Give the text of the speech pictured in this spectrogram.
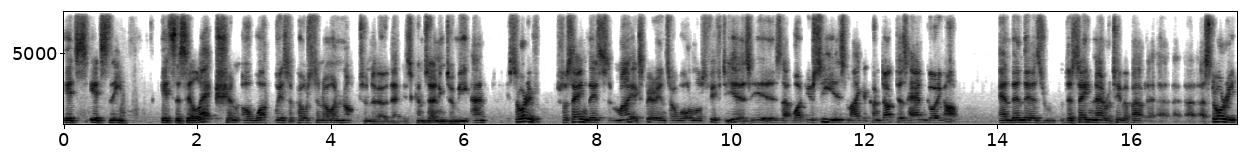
It's it's the it's the selection of what we're supposed to know and not to know that is concerning to me. And sorry for saying this, my experience of almost 50 years is that what you see is like a conductor's hand going up and then there's the same narrative about a, a, a, story,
